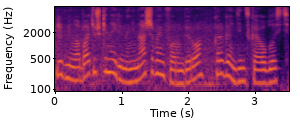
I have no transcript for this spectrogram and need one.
Людмила Батюшкина, Ирина Нинашева, Информбюро, Карагандинская область.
